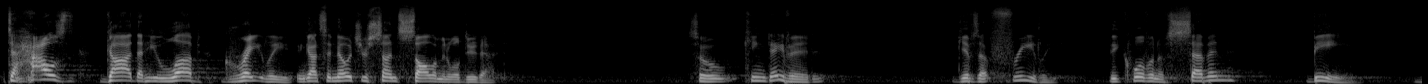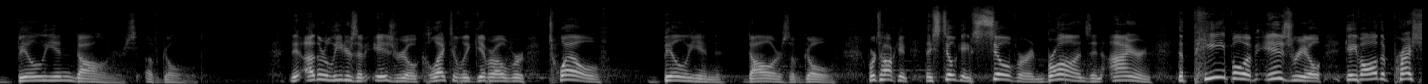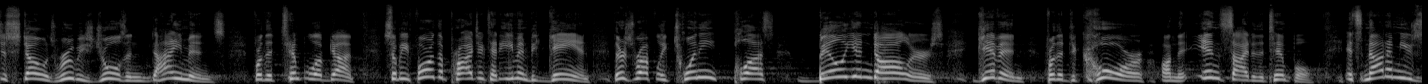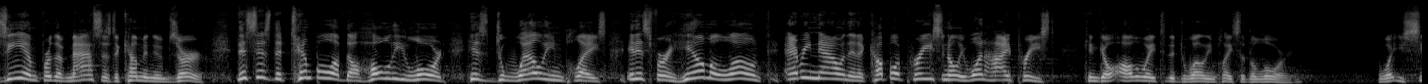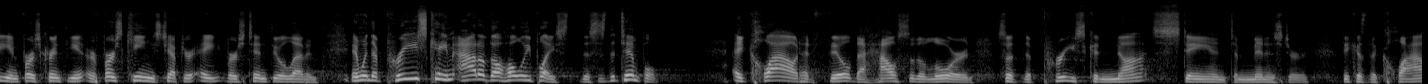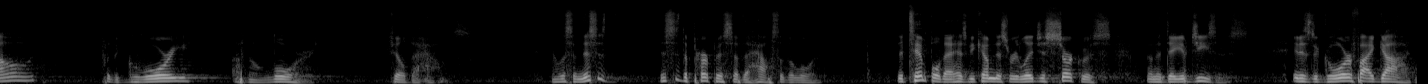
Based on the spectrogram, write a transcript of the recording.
to house God that he loved greatly. And God said, No, it's your son Solomon will do that. So King David gives up freely the equivalent of 7 B billion dollars of gold. The other leaders of Israel collectively give over 12 billion dollars of gold. We're talking, they still gave silver and bronze and iron. The people of Israel gave all the precious stones, rubies, jewels, and diamonds for the temple of God. So before the project had even began, there's roughly 20 plus billion dollars given for the decor on the inside of the temple. It's not a museum for the masses to come and observe. This is the temple of the holy Lord, his dwelling place. It is for him alone. Every now and then, a couple of priests and only one high priest can go all the way to the dwelling place of the Lord. What you see in 1 Corinthians or 1 Kings chapter 8 verse 10 through 11. And when the priest came out of the holy place, this is the temple a cloud had filled the house of the Lord so that the priest could not stand to minister because the cloud for the glory of the Lord filled the house. Now, listen, this is, this is the purpose of the house of the Lord. The temple that has become this religious circus on the day of Jesus. It is to glorify God.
